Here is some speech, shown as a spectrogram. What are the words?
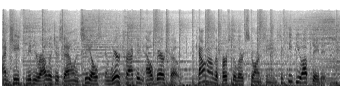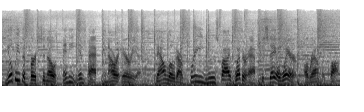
I'm Chief Meteorologist Alan Sealls, and we're tracking Alberto. Count on the First Alert Storm Team to keep you updated. You'll be the first to know of any impact in our area. Download our free News 5 weather app to stay aware around the clock.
